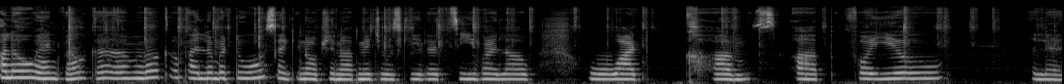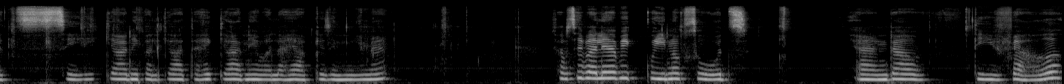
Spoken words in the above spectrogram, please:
hello and welcome welcome pile number two second option आपने चूज़ की. Let's see my love what comes up for you let's see क्या निकल के आता है? क्या आने वाला है आपकी ज़िंदगी में? सबसे पहले अभी queen of swords and the wheel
